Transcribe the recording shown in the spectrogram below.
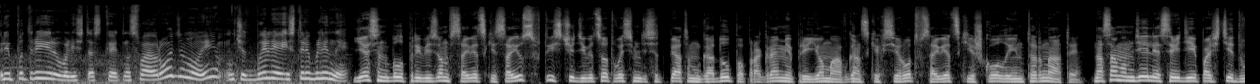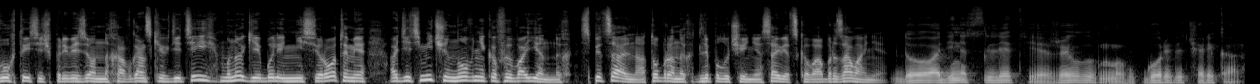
репатриировались, так сказать, на свою родину и, значит, были истреблены. Ясен был привезен в Советский Союз в 1985 году году по программе приема афганских сирот в советские школы и интернаты. На самом деле, среди почти двух тысяч привезенных афганских детей многие были не сиротами, а детьми чиновников и военных, специально отобранных для получения советского образования. До 11 лет я жил в городе Чарикар,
